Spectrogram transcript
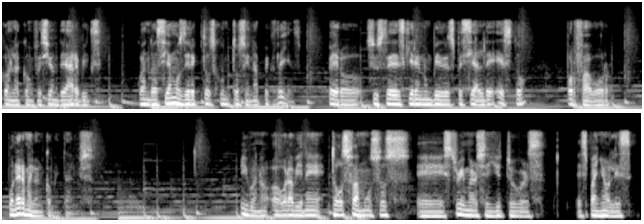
con la confesión de Arvix cuando hacíamos directos juntos en Apex Legends, pero si ustedes quieren un video especial de esto, por favor, ponérmelo en comentarios. Y bueno, ahora viene dos famosos eh, streamers y youtubers españoles,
